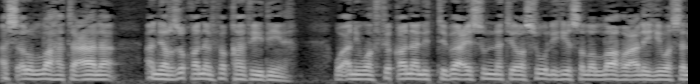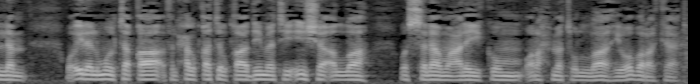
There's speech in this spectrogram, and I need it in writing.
أسأل الله تعالى أن يرزقنا الفقه في دينه. وأن يوفقنا لاتباع سنة رسوله صلى الله عليه وسلم. وإلى الملتقى في الحلقة القادمة إن شاء الله. والسلام عليكم ورحمة الله وبركاته.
